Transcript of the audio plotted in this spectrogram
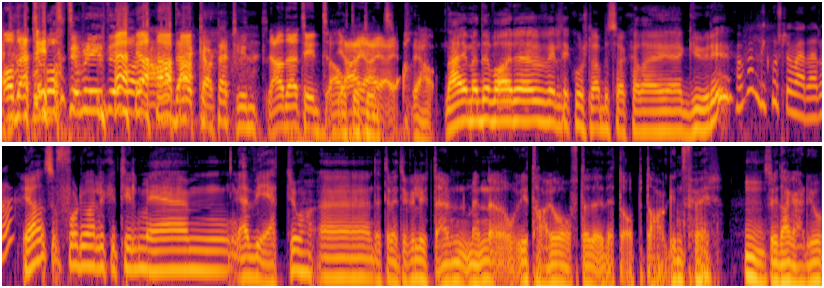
Å, det er tynt! måtte jo bli det. må- Ja, det er klart det er tynt. Ja, det er tynt. Det er Ja, ja, ja, tynt. ja. Ja. Nei, men det var uh, veldig koselig å ha besøk av deg, Guri. Det var veldig koselig å være her òg. Ja, så får du ha lykke til med mm, Jeg vet jo, uh, dette vet jo ikke lytteren, men eh, vi tar jo ofte dette opp dagen før. Mm. Så i dag er det jo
